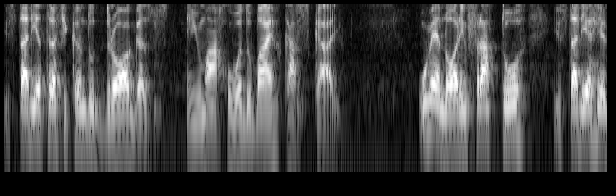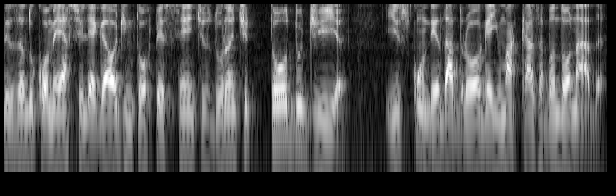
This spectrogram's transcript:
estaria traficando drogas em uma rua do bairro Cascalho. O menor infrator estaria realizando comércio ilegal de entorpecentes durante todo o dia e escondendo a droga em uma casa abandonada.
